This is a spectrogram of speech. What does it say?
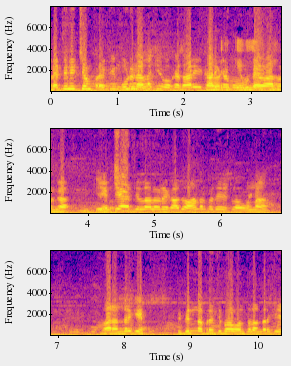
ప్రతినిత్యం ప్రతి మూడు నెలలకి ఒకసారి ఈ కార్యక్రమం ఉండే విధంగా ఎన్టీఆర్ జిల్లాలోనే కాదు ఆంధ్రప్రదేశ్లో ఉన్న వారందరికీ విభిన్న ప్రతిభావంతులందరికీ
